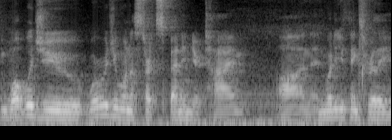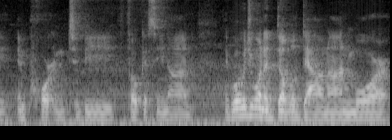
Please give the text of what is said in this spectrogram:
what would you, where would you want to start spending your time on, and what do you think is really important to be focusing on? Like, what would you want to double down on more,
